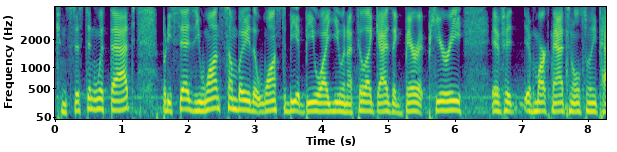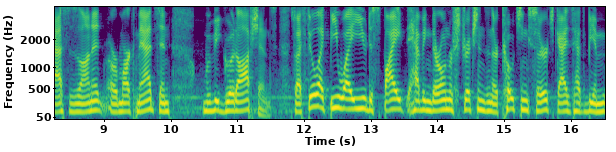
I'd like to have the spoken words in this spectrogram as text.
consistent with that. But he says he wants somebody that wants to be at BYU, and I feel like guys like Barret Peery, if it if Mark Madsen ultimately passes on it, or Mark Madsen, would be good options. So I feel like BYU, despite having their own restrictions in their coaching search, guys have to be a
